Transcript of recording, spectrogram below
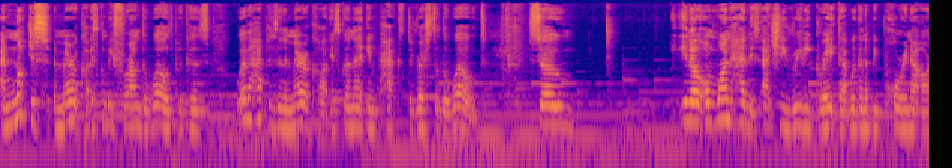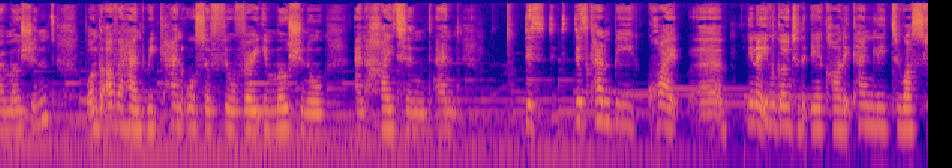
And not just America, it's going to be around the world because whatever happens in America is going to impact the rest of the world. So, you know, on one hand, it's actually really great that we're going to be pouring out our emotions, but on the other hand, we can also feel very emotional and heightened, and this this can be quite, uh, you know, even going to the ear card, it can lead to us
